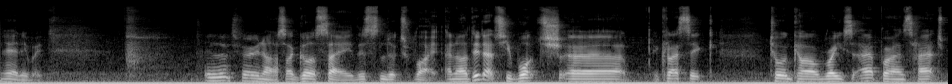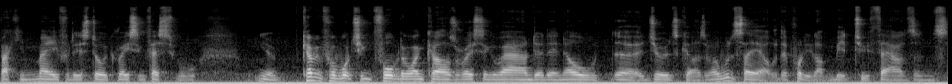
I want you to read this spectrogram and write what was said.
Yeah, anyway. It looks very nice, I gotta say, this looks right. And I did actually watch uh, a classic touring car race at Brands Hatch back in May for the Historic Racing Festival. You know, coming from watching Formula One cars racing around and then old uh, endurance cars, I wouldn't say old, they're probably like mid 2000s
